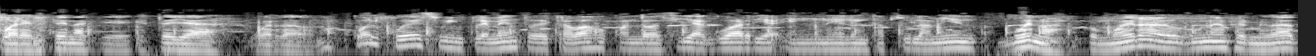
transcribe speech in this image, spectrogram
cuarentena que ya guardado, ¿no? ¿Cuál fue su implemento de trabajo cuando hacía guardia en el encapsulamiento? Bueno, como era una enfermedad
